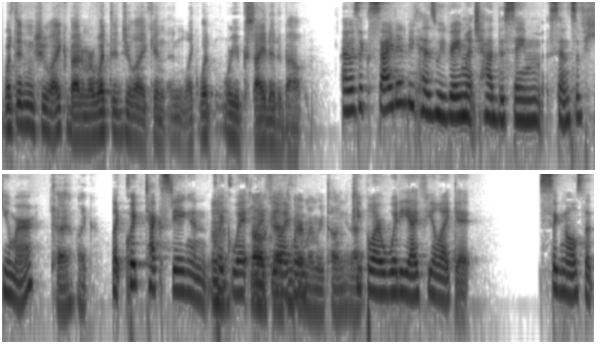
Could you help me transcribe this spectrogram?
What didn't you like about him, or what did you like, and, and like what were you excited about? I was excited because we very much had the same sense of humor, Okay, like like quick texting and quick wit. And oh, I feel like I when you telling me that. people are witty, I feel like it signals that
